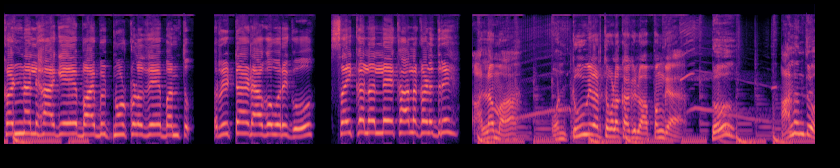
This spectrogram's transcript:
ಕಣ್ಣಲ್ಲಿ ಹಾಗೆ ಬಾಯ್ಬಿಟ್ಟು ನೋಡ್ಕೊಳ್ಳೋದೇ ಬಂತು. ರಿಟೈರ್ಡ್ ಆಗೋವರೆಗೂ ಸೈಕಲ್ ಅಲ್ಲೇ ಕಾಲ ಕಳೆದ್ರಿ? ಅಲ್ಲಮ್ಮ ಒಂದ್ ಟೂ ವೀಲರ್ ತಗೊಳಕಾಗಿಲ್ಲ ಅಪ್ಪಂಗ. ಆನಂದು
